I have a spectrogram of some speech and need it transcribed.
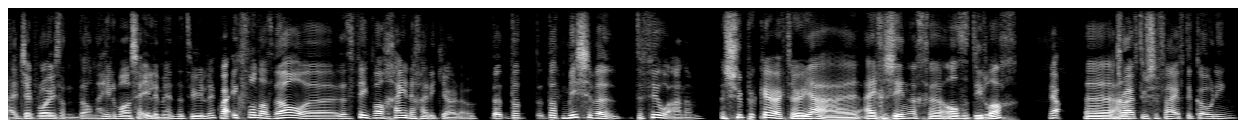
Ja, Jack Ploy is dan, dan helemaal in zijn element natuurlijk. Maar ik vond dat wel, eh, dat vind ik wel geinig aan Ricciardo. Dat, dat, dat missen we te veel aan hem. Een super character, ja. eh, Eigenzinnig, eh, altijd die lach. Ja. Eh, Drive to Survive, de koning.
